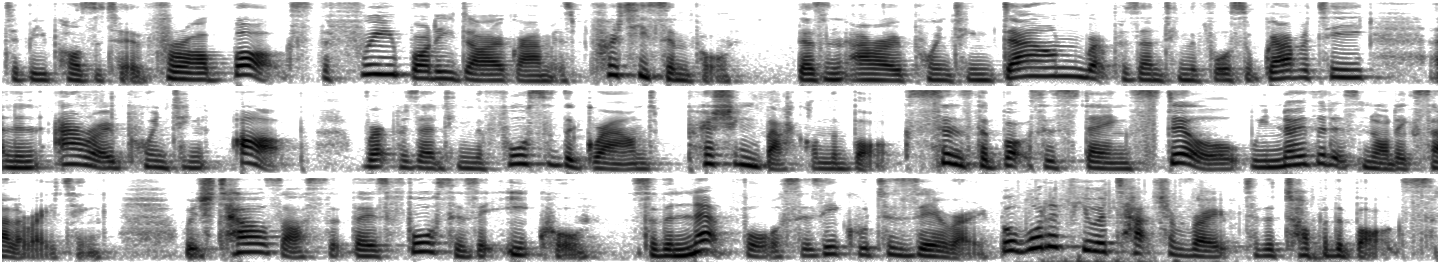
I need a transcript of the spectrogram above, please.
to be positive. For our box, the free body diagram is pretty simple. There's an arrow pointing down, representing the force of gravity, and an arrow pointing up, representing the force of the ground pushing back on the box. Since the box is staying still, we know that it's not accelerating, which tells us that those forces are equal, so the net force is equal to zero. But what if you attach a rope to the top of the box,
